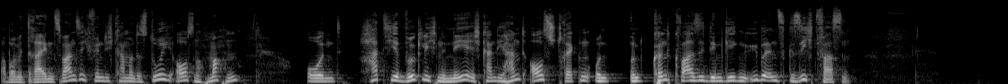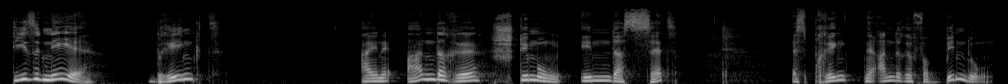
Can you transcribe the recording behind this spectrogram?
aber mit 23 finde ich, kann man das durchaus noch machen und hat hier wirklich eine Nähe. Ich kann die Hand ausstrecken und, und könnte quasi dem Gegenüber ins Gesicht fassen. Diese Nähe bringt eine andere Stimmung in das Set. Es bringt eine andere Verbindung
